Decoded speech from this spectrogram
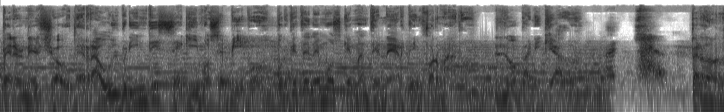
Pero en el show de Raúl Brindis seguimos en vivo, porque tenemos que mantenerte informado, no paniqueado. Perdón,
